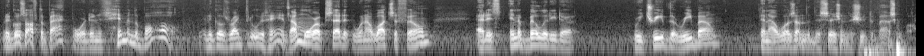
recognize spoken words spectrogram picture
but it goes off the backboard, and it's him and the ball. and it goes right through his hands. I'm more upset at, when I watch the film at his inability to retrieve the rebound than I was on the decision to shoot the basketball.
